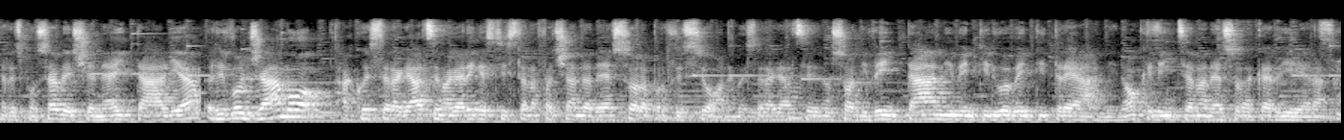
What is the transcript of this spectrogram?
responsabile CNA Italia, rivolgiamo a queste ragazze magari che si stanno affacciando adesso alla professione, queste ragazze, non so, di 20 anni, 22, 23 anni, no? che iniziano adesso la carriera. Sì.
